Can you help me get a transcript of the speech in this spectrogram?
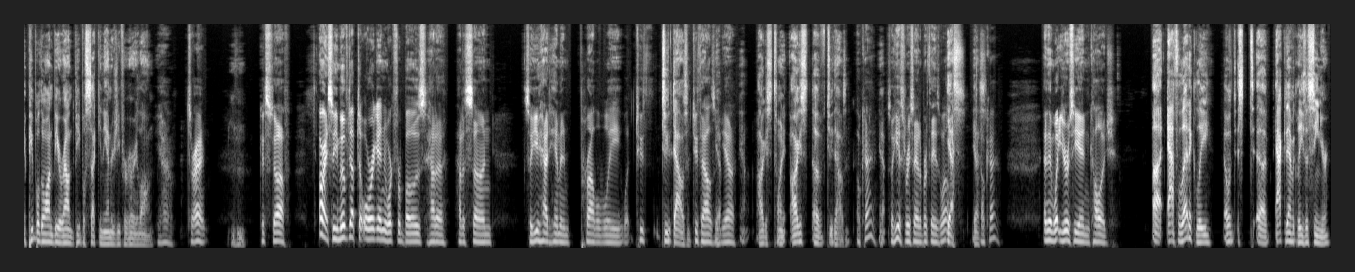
And people don't want to be around the people sucking the energy for very long. Yeah. That's right. Mhm. Good stuff. All right, so you moved up to Oregon, worked for Bose, had a had a son. So you had him in probably what two 2000. two thousand? Yep. Yeah. Yeah. August 20, August of 2000. Okay. Yeah. So he has recently had a birthday as well. Yes. Yes. Okay. And then what year is he in college? Uh, athletically, oh, uh, academically, he's a senior.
